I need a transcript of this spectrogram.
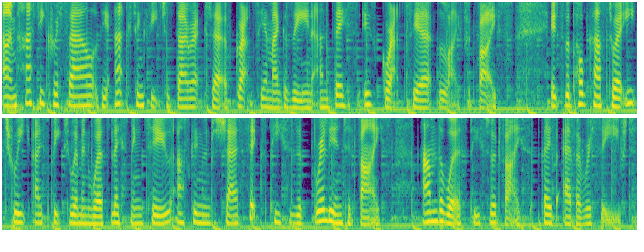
I'm Hattie Crisell, the acting features director of Grazia magazine, and this is Grazia Life Advice. It's the podcast where each week I speak to women worth listening to, asking them to share six pieces of brilliant advice and the worst piece of advice they've ever received.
